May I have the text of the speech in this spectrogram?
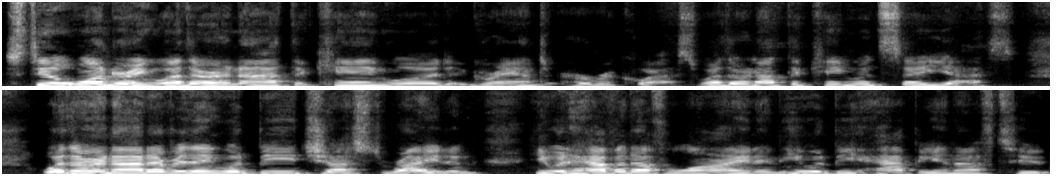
still wondering whether or not the king would grant her request, whether or not the king would say yes, whether or not everything would be just right and he would have enough wine and he would be happy enough to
